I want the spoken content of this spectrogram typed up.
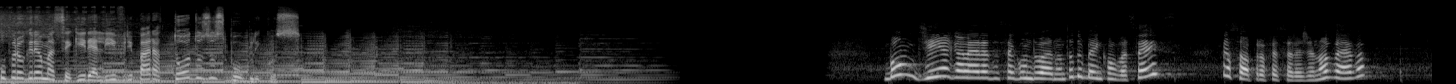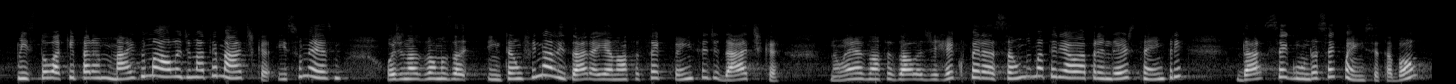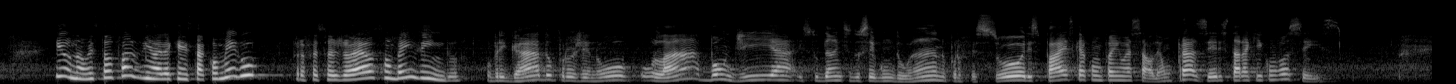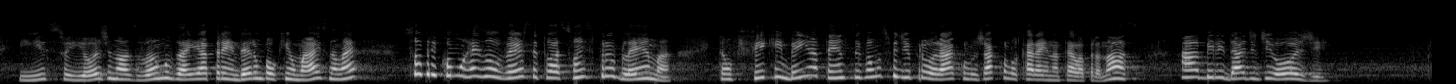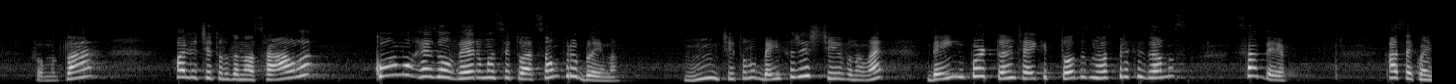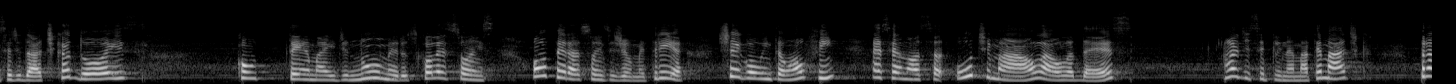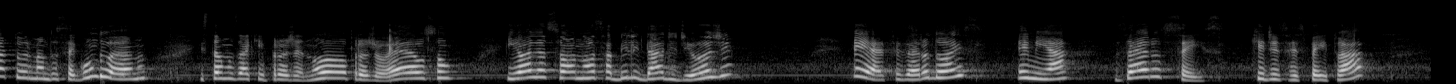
O programa a seguir é livre para todos os públicos. Bom dia, galera do segundo ano, tudo bem com vocês? Eu sou a professora Genoveva e estou aqui para mais uma aula de matemática, isso mesmo. Hoje nós vamos então finalizar aí a nossa sequência didática, não é? As nossas aulas de recuperação do material a aprender sempre da segunda sequência, tá bom? E eu não estou sozinha, olha quem está comigo, professor Joelson, bem-vindo. Obrigado, Progenô. Olá, bom dia, estudantes do segundo ano, professores, pais que acompanham essa aula. É um prazer estar aqui com vocês. Isso, e hoje nós vamos aí aprender um pouquinho mais, não é? Sobre como resolver situações problema. Então fiquem bem atentos e vamos pedir para o oráculo já colocar aí na tela para nós a habilidade de hoje. Vamos lá? Olha o título da nossa aula: Como resolver uma situação problema. Hum, título bem sugestivo, não é? Bem importante aí que todos nós precisamos saber. A sequência didática 2, com o tema aí de números, coleções, operações e geometria, chegou então ao fim. Essa é a nossa última aula, aula 10. A disciplina é matemática para a turma do segundo ano Estamos aqui pro Genô, pro Joelson. E olha só a nossa habilidade de hoje. EF02 MA06, que diz respeito a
